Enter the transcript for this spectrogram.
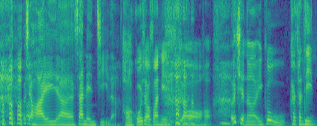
我小孩呃三年级了，好，国小三年级哦，好，而且呢，一个开餐厅，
